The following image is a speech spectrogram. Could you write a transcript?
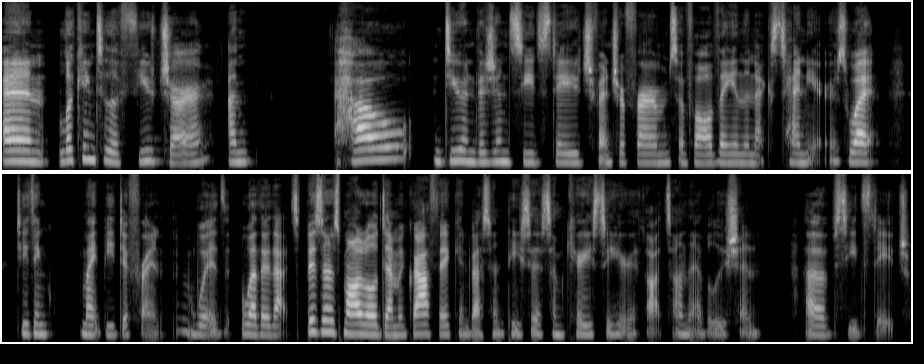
And looking to the future, I'm how do you envision seed stage venture firms evolving in the next 10 years? What do you think might be different with whether that's business model, demographic, investment thesis? I'm curious to hear your thoughts on the evolution of seed stage.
